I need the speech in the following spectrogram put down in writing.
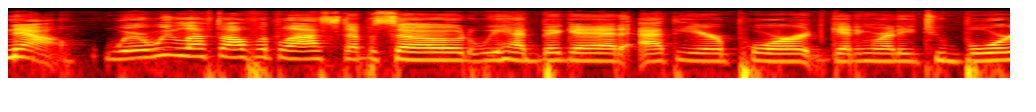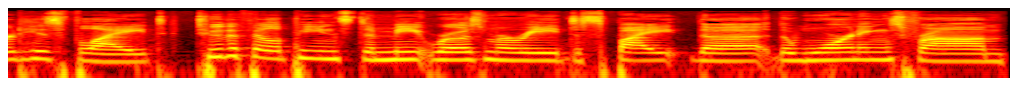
Now, where we left off with last episode, we had Big Ed at the airport getting ready to board his flight to the Philippines to meet Rosemarie despite the, the warnings from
